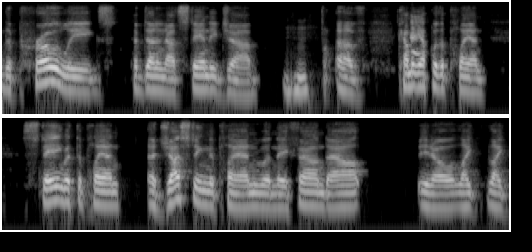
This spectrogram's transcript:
the pro leagues have done an outstanding job mm-hmm. of coming up with a plan, staying with the plan, adjusting the plan when they found out, you know, like like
